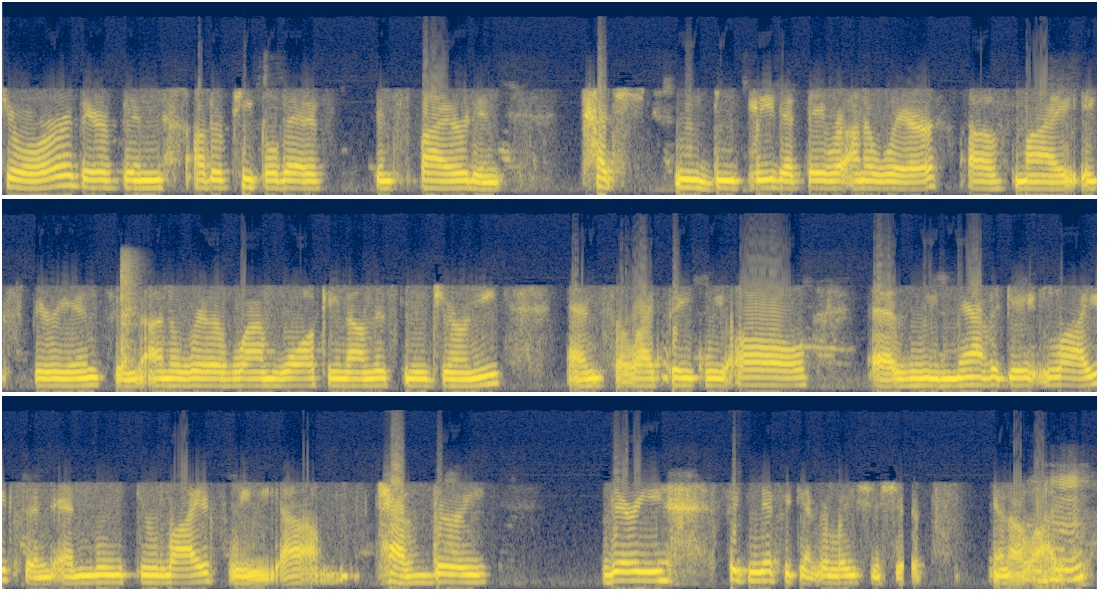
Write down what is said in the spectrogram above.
sure. There have been other people that have inspired and touched me deeply that they were unaware of my experience and unaware of where I'm walking on this new journey. And so I think we all, as we navigate life and, and move through life, we um, have very, very significant relationships in our mm-hmm. life.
